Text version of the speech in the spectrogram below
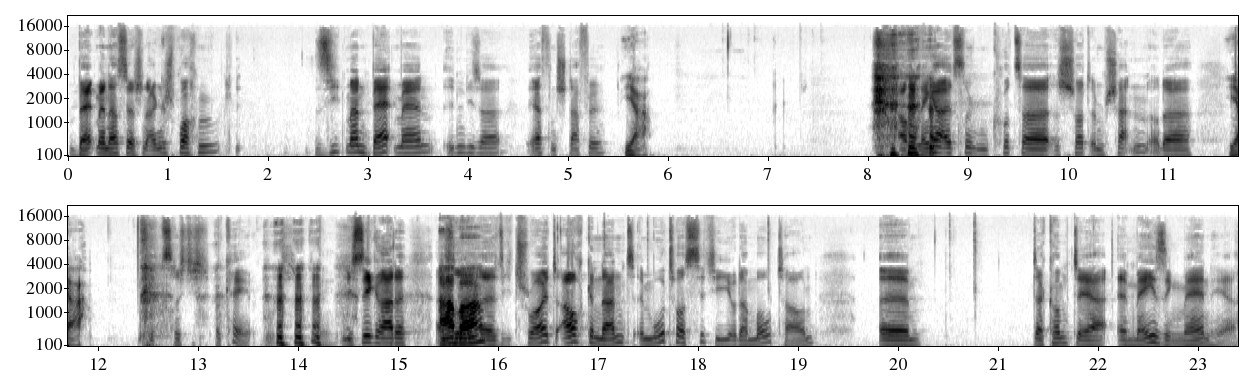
Batman hast du ja schon angesprochen. Sieht man Batman in dieser ersten Staffel? Ja. Auch länger als nur ein kurzer Shot im Schatten oder? Ja. Gibt's richtig. Okay, gut. Okay. ich sehe gerade, also, Aber äh, Detroit, auch genannt im Motor City oder Motown, ähm, da kommt der Amazing Man her.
